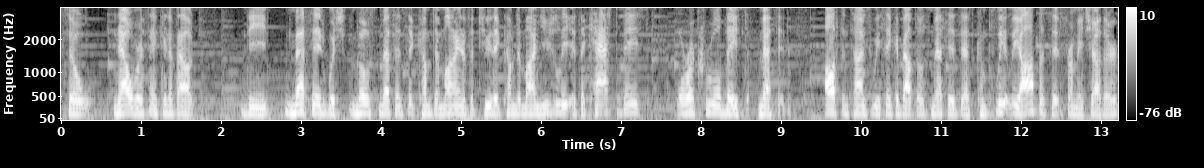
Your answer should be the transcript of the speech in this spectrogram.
So now we're thinking about the method, which most methods that come to mind, or the two that come to mind usually, is a cash-based or accrual-based method. Oftentimes we think about those methods as completely opposite from each other.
